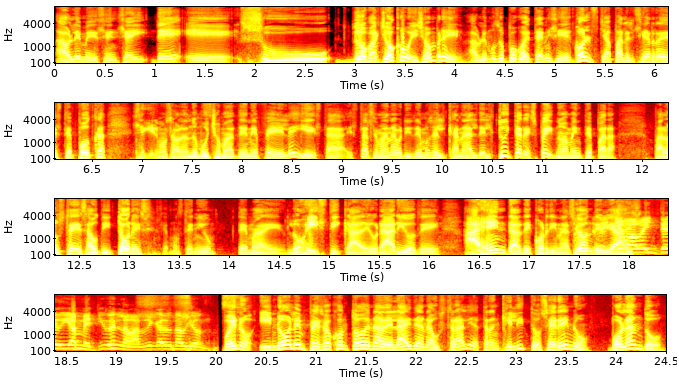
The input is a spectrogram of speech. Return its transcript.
hábleme, Sensei, de eh, su Novak Djokovic, hombre. Hablemos un poco de tenis y de golf ya para el cierre de este podcast. Seguiremos hablando mucho más de NFL y esta, esta semana abriremos el canal del Twitter Space nuevamente para, para ustedes, auditores. que Hemos tenido un tema de logística, de horario, de agenda, de coordinación, de viajes. Lleva 20 días metido en la barriga de un avión. Bueno, y no le empezó con todo en Adelaide, en Australia, tranquilito, sereno, volando,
